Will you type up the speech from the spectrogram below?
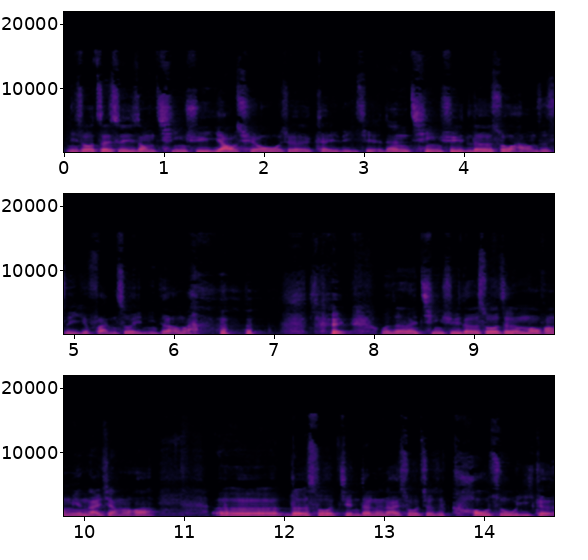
你说这是一种情绪要求，我觉得可以理解。但是情绪勒索好像这是一个犯罪，你知道吗？所以我认为情绪勒索这个某方面来讲的话，呃，勒索简单的来说就是扣住一个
